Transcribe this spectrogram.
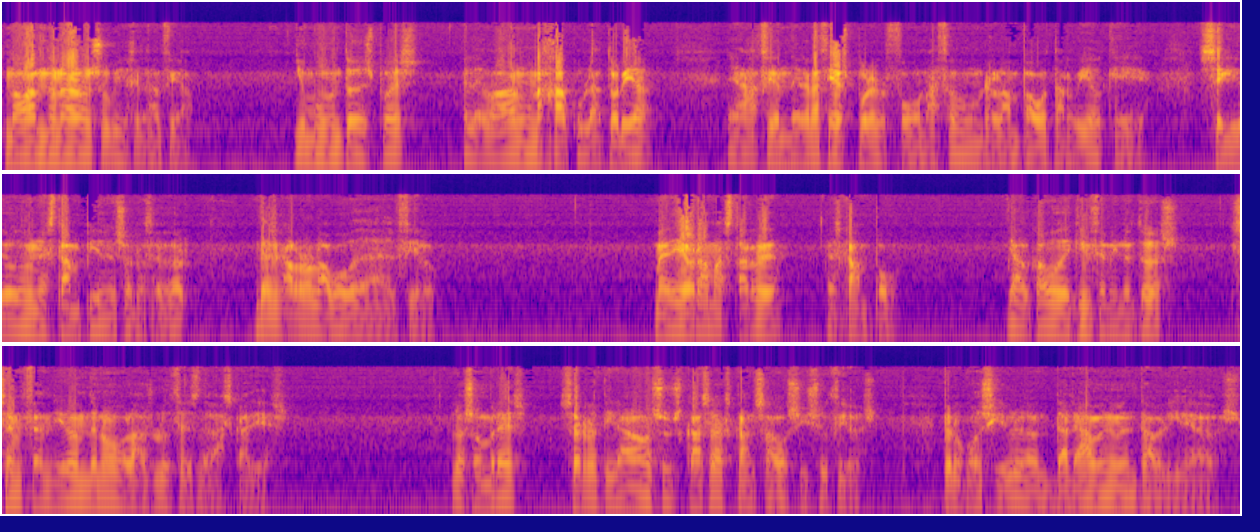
no abandonaron su vigilancia, y un momento después elevaban una jaculatoria en acción de gracias por el fogonazo de un relámpago tardío que, seguido de un estampido ensordecedor, desgarró la bóveda del cielo. Media hora más tarde, escampó, y al cabo de quince minutos se encendieron de nuevo las luces de las calles. Los hombres se retiraron a sus casas cansados y sucios, pero considerablemente habilitados.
